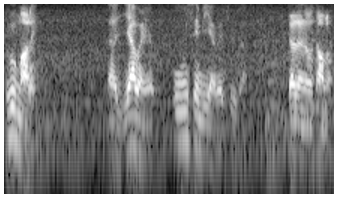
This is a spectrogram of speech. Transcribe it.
အခုမှလေအဲရပါတယ်ဦးစင်ပြရပဲကြွေးပါကြာစံတော့စားမလား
